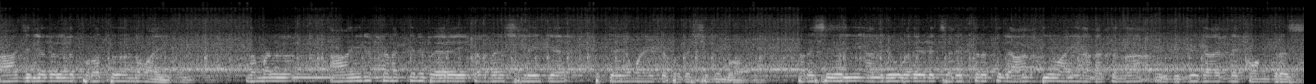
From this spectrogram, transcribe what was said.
ആ ജില്ലകളിൽ പുറത്തു നിന്നുമായി നമ്മൾ ആയിരക്കണക്കിന് പേരെ ഈ കൺവെൻഷനിലേക്ക് പ്രത്യേകമായിട്ട് പ്രദർശിക്കുമ്പോൾ തലശ്ശേരി അതിരൂപതയുടെ ചരിത്രത്തിൽ ആദ്യമായി നടക്കുന്ന ഈ ദിവ്യകാരുണ്യ കോൺഗ്രസ്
